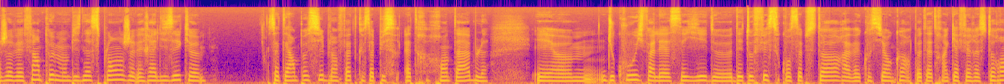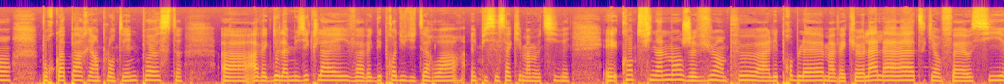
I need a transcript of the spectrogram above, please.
j'avais fait un peu mon business plan, j'avais réalisé que c'était impossible en fait que ça puisse être rentable. Et euh, du coup il fallait essayer d'étoffer ce concept store avec aussi encore peut-être un café restaurant pourquoi pas réimplanter une poste euh, avec de la musique live avec des produits du terroir. Et puis c'est ça qui m'a motivée. Et quand finalement j'ai vu un peu euh, les problèmes avec la latte qui ont fait aussi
